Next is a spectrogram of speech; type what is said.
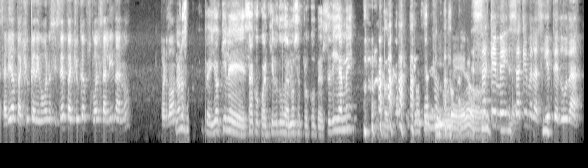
salida a Pachuca. Digo, bueno, si está en Pachuca, pues ¿cuál salida, no? Perdón. No, no se preocupe, yo aquí le saco cualquier duda, no se preocupe. Usted dígame. sáqueme, sáqueme la siguiente duda.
